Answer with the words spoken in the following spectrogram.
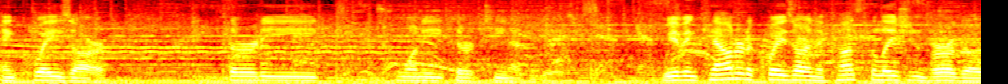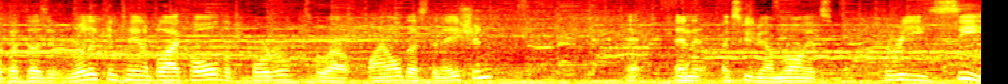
and quasar 30 2013, I think it is. We have encountered a quasar in the constellation Virgo, but does it really contain a black hole, the portal to our final destination? A- And, excuse me, I'm wrong. It's 3C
